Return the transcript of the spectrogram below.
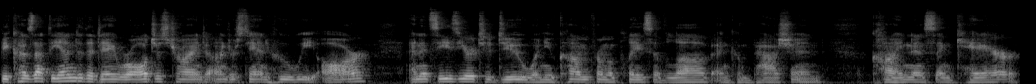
because at the end of the day, we're all just trying to understand who we are. And it's easier to do when you come from a place of love and compassion, kindness and care.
